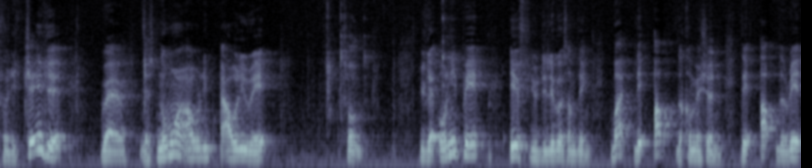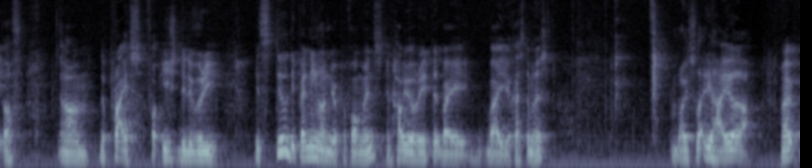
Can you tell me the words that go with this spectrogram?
So they change it where there's no more hourly hourly rate. So you get only paid if you deliver something, but they up the commission, they up the rate of um, the price for each delivery it's still depending on your performance and how you're rated by by your customers but it's slightly higher right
